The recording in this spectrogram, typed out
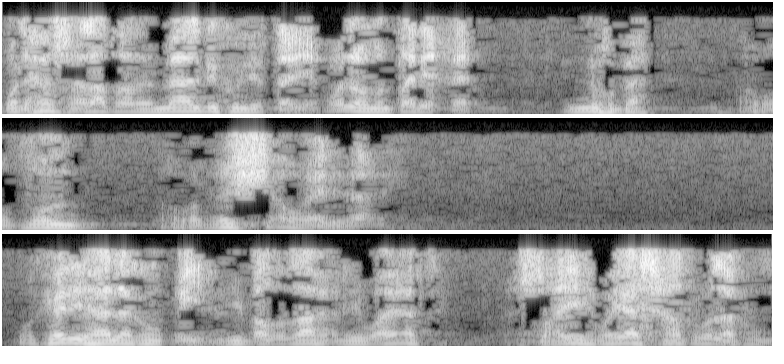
والحرص على طلب المال بكل طريق ولو من طريق النهبة أو الظلم أو الغش أو غير ذلك. وكره لكم قيل في بعض الروايات الصحيح ويسخط لكم.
